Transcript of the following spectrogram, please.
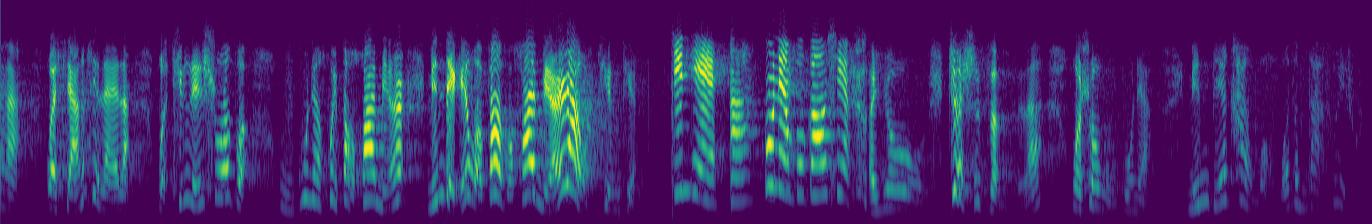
娘啊，我想起来了，我听人说过五姑娘会报花名您得给我报个花名让我听听。今天啊，姑娘不高兴。哎呦，这是怎么了？我说五姑娘，您别看我活这么大岁数了，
